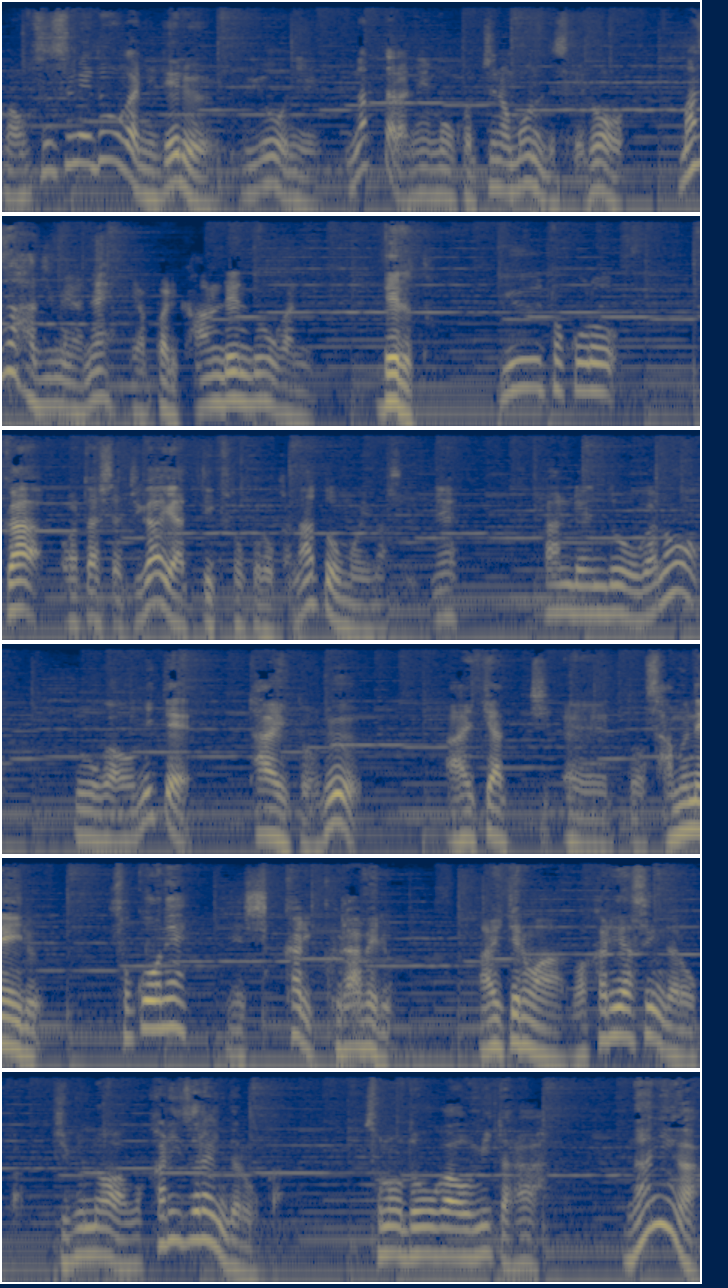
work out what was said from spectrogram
まあ、おすすめ動画に出るようになったらね、もうこっちのもんですけど、まずはじめはね、やっぱり関連動画に出るというところが私たちがやっていくところかなと思いますね。関連動画の動画を見て、タイトル、アイキャッチ、えっ、ー、と、サムネイル、そこをね、しっかり比べる。相手のは分かりやすいんだろうか、自分のは分かりづらいんだろうか、その動画を見たら何が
